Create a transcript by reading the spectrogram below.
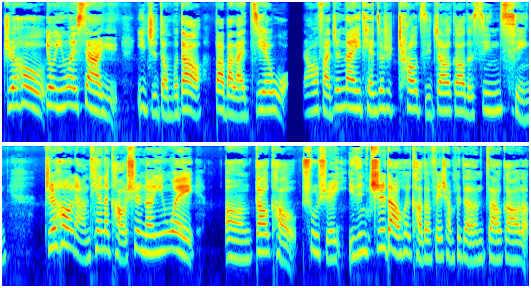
之后又因为下雨，一直等不到爸爸来接我。然后反正那一天就是超级糟糕的心情。之后两天的考试呢，因为嗯高考数学已经知道会考到非常非常糟糕了，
